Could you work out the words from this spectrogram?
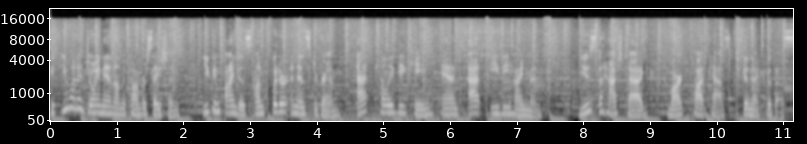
If you want to join in on the conversation, you can find us on Twitter and Instagram at Kelly D. King and at ED Hyndman. Use the hashtag MarkedPodcast to connect with us.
